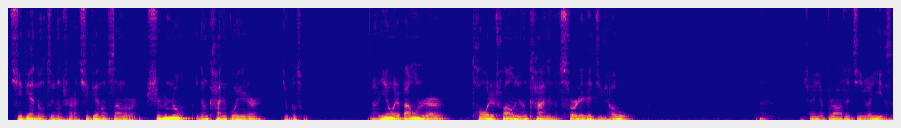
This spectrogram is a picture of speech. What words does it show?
骑电动自行车、骑电动三轮，十分钟你能看见过一人就不错，啊，因为我这办公室透过这窗户就能看见嘛，村里这几条路，这也不知道是几个意思。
